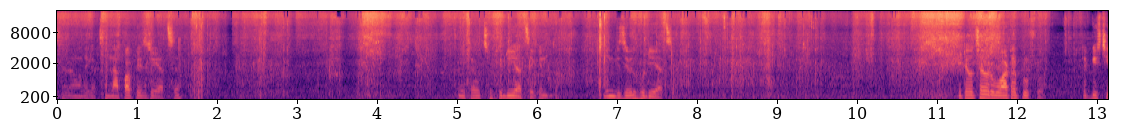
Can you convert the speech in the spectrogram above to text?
স্যার আমাদের কাছে নাপা পেজরি আছে। এটা হচ্ছে হুডি আছে কিন্তু। ইনভিজিবল হুডি আছে। এটা হচ্ছে আবার ওয়াটার প্রুফও এটা বৃষ্টি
